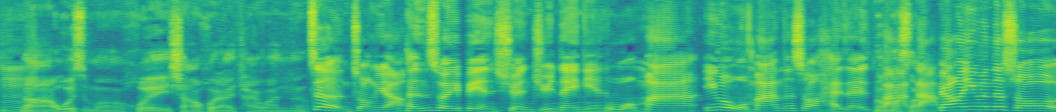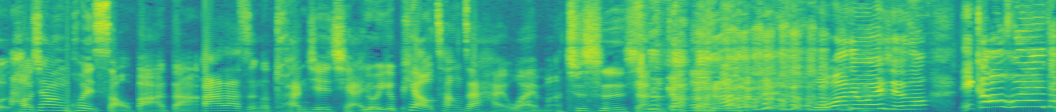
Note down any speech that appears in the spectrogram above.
嗯，那为什么会想要回来台湾呢？这很重要。陈水扁选举那年，我妈因为我妈那时候还在八大，然后因为那时候好像会扫八大，八大整个团结起来，有一个票仓在海外嘛，就是香港。我妈就威胁说：“你赶快回来投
